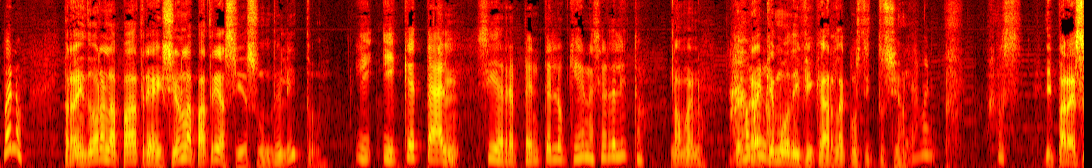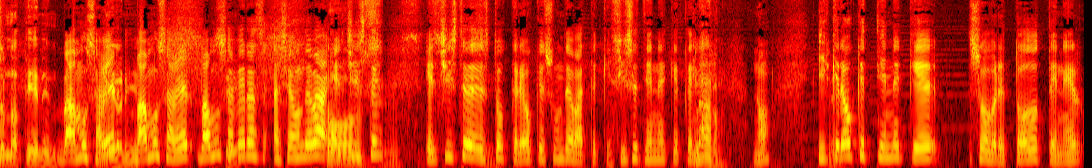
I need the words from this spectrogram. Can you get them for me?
Bueno, Traidor a la patria, acción a la patria sí es un delito. ¿Y, y qué tal Sí. si de repente lo quieren hacer delito? No, bueno, Ah, tendrán bueno. que modificar la constitución. Ah, bueno, pues Y para eso no tienen Vamos a ver, vamos a ver, vamos Sí. a ver hacia dónde va. el chiste, el chiste de esto creo que es un debate que sí se tiene que tener, Claro. ¿no? Y Sí. creo que tiene que, sobre todo, tener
